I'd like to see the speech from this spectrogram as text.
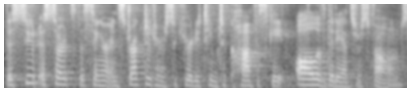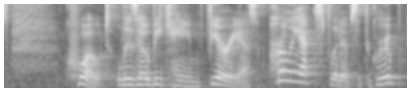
The suit asserts the singer instructed her security team to confiscate all of the dancers' phones. Quote, Lizzo became furious, hurling expletives at the group,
